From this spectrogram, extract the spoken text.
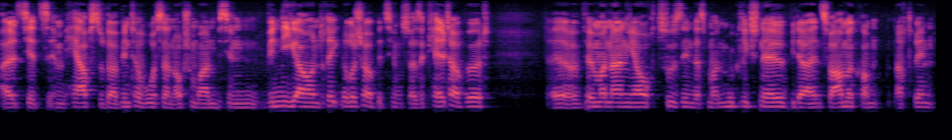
als jetzt im Herbst oder Winter, wo es dann auch schon mal ein bisschen windiger und regnerischer bzw. kälter wird. Da will man dann ja auch zusehen, dass man möglichst schnell wieder ins Warme kommt nach drin.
